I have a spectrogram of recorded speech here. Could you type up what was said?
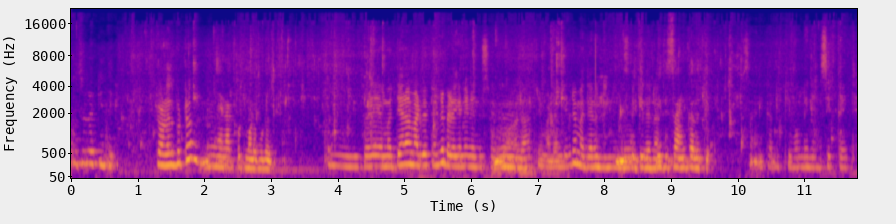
ಕುಸುಲಕ್ಕಿಂತ ತೊಳೆದ್ಬಿಟ್ಟು? ನೆನಾಕ್ಬಿಟ್ಟು ಮಾಡ್ಬಿಡೋದು. ಬೆಳೆ ಮಧ್ಯಾಹ್ನ ಮಾಡಬೇಕು ಅಂದರೆ ಬೆಳಗ್ಗೆ ನೆನೆಸ್ಬೇಕು ರಾತ್ರಿ ಮಾಡಂಗಿದ್ರೆ ಮಧ್ಯಾಹ್ನ ನೆನೆಸ್ಬೇಕು ಇದನ್ನು. ಇದು ಸಾಯಂಕಾಲಕ್ಕೆ. ಸಾಯಂಕಾಲಕ್ಕೆ ಇವಾಗಲೇ ನೆನೆಸಿಕ್ತೈತಿ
